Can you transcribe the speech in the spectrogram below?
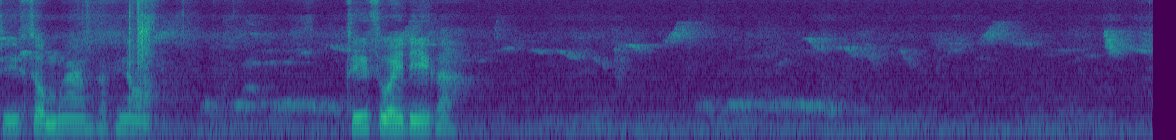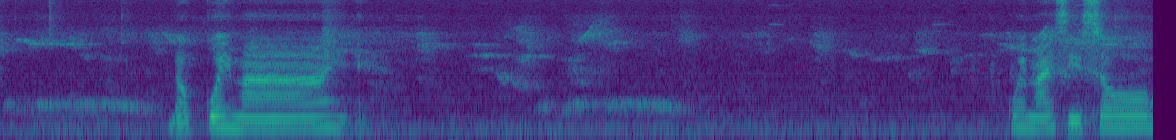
สีสมงามค่ะพี่น้อง สีสวยดีค่ะดอกกล้วยไม้ กล้วยไม้สีส้ม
